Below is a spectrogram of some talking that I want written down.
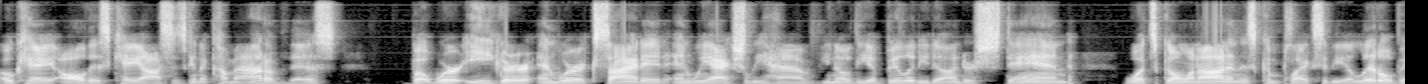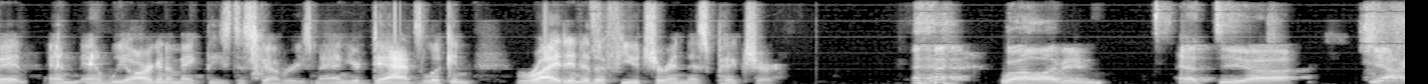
okay, all this chaos is going to come out of this but we're eager and we're excited and we actually have, you know, the ability to understand what's going on in this complexity a little bit and and we are going to make these discoveries man. Your dad's looking right into the future in this picture. Well i mean at the uh yeah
